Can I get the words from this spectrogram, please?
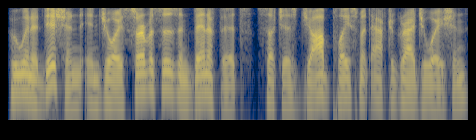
who in addition enjoy services and benefits such as job placement after graduation,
